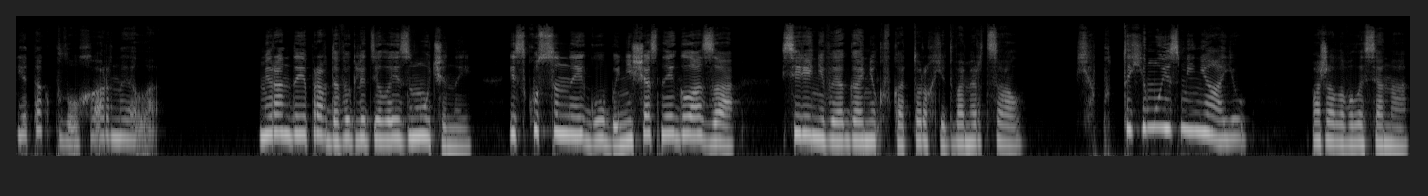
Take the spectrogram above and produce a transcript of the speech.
Мне так плохо, Арнелла». Миранда и правда выглядела измученной. Искусанные губы, несчастные глаза, сиреневый огонек, в которых едва мерцал. «Я будто ему изменяю», — пожаловалась она.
